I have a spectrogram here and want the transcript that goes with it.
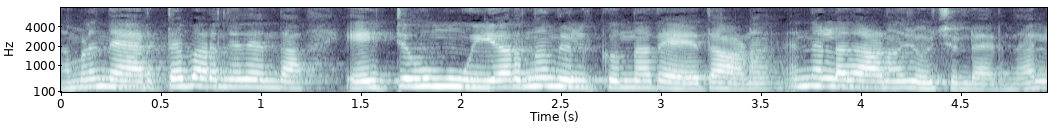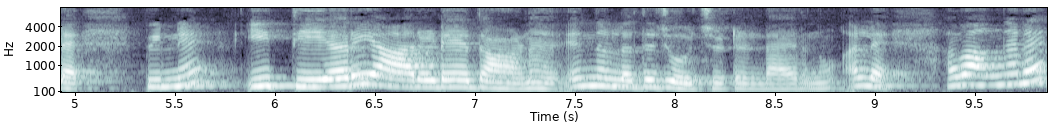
നമ്മൾ നേരത്തെ പറഞ്ഞത് എന്താ? ഏറ്റവും ഉയർന്നു നിൽക്കുന്നത് ഏതാണ് എന്നുള്ളതാണ് ചോദിച്ചിട്ടുണ്ടായിരുന്നത് അല്ലേ? പിന്നെ ഈ തിയറി ആരുടേതാണ് എന്നുള്ളത് ചോദിച്ചിട്ടുണ്ടായിരുന്നു അല്ലേ? അപ്പോൾ അങ്ങനെ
